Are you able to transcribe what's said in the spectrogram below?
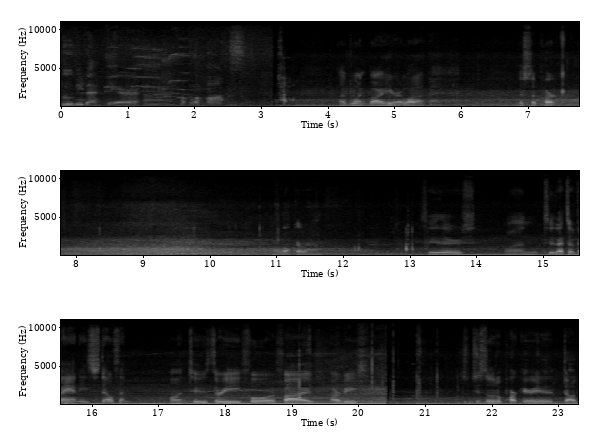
booby back there, uh, a couple of hawks. I've went by here a lot. Just a park. I'll walk around. See, there's one, two. That's a van. He's stealthing. One, two, three, four, five RVs. It's just a little park area, dog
